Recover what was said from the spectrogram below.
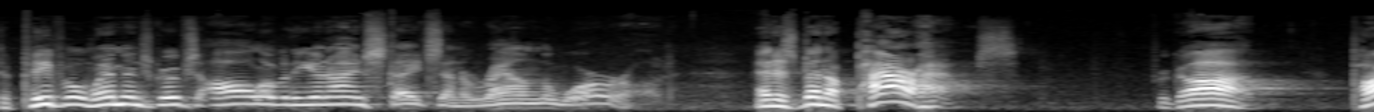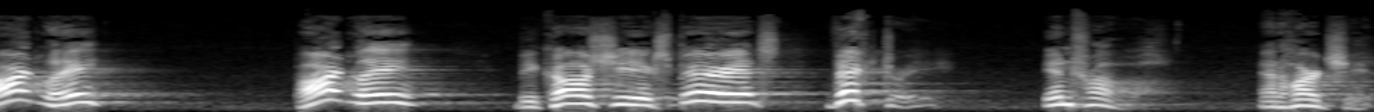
to people, women's groups all over the United States and around the world. And has been a powerhouse for God. Partly, partly because she experienced victory in trouble and hardship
